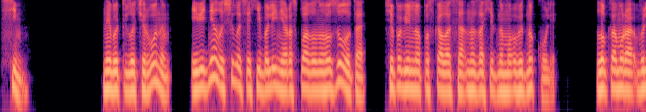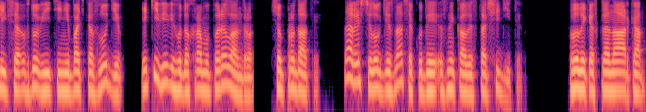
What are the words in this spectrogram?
Сім. Небо тліло червоним, і від дня лишилася хіба лінія розплавленого золота, що повільно опускалася на західному видноколі. Локламура волікся в довгій тіні батька злодіїв, який вів його до храму Переландро, щоб продати. Нарешті Лок дізнався, куди зникали старші діти. Велика скляна арка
